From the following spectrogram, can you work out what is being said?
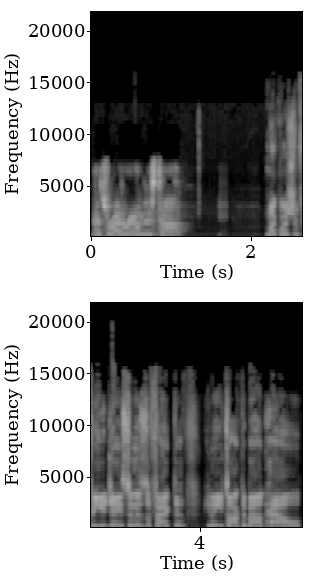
that's right around this time. My question for you, Jason, is the fact of, you know, you talked about how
